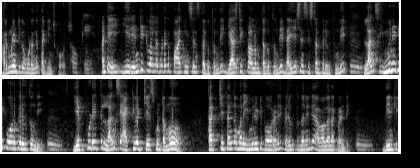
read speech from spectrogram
పర్మనెంట్గా కూడా తగ్గించుకోవచ్చు. అంటే ఈ రెండిటి వల్ల కూడా పార్కిన్సన్స్ తగ్గుతుంది గ్యాస్ట్రిక్ ప్రాబ్లం తగ్గుతుంది డైజెషన్ సిస్టమ్ పెరుగుతుంది లంగ్స్ ఇమ్యూనిటీ పవర్ పెరుగుతుంది. ఎప్పుడైతే లంగ్స్ యాక్టివేట్ చేసుకుంటామో ఖచ్చితంగా మన ఇమ్యూనిటీ పవర్ అనేది పెరుగుతుంది అనేది అవగాహనకు రండి. దీనికి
